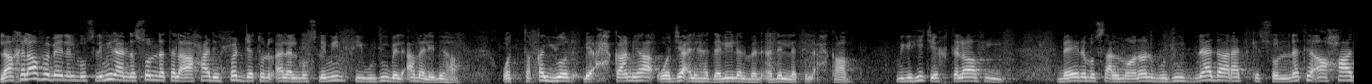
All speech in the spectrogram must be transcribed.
لا خلاف بين المسلمين أن سنة الآحاد حجة على المسلمين في وجوب العمل بها والتقيد بأحكامها وجعلها دليلا من أدلة الأحكام میگه هیچ اختلافی بین مسلمانان وجود ندارد که سنت آحاد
